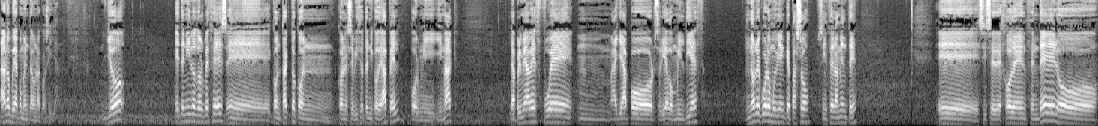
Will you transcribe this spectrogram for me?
Ahora os voy a comentar una cosilla yo he tenido dos veces eh, contacto con, con, el servicio técnico de Apple por mi iMac. La primera vez fue mmm, allá por, sería 2010. No recuerdo muy bien qué pasó, sinceramente. Eh, si se dejó de encender o...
